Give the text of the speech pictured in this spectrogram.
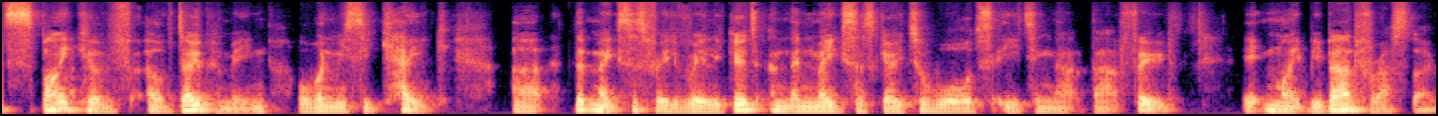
spike of, of dopamine, or when we see cake, uh, that makes us feel really good and then makes us go towards eating that, that food. It might be bad for us, though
